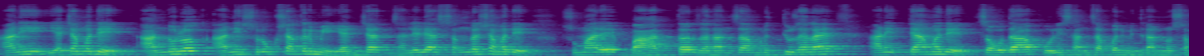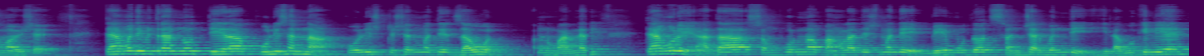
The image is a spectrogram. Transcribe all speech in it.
आणि याच्यामध्ये आंदोलक आणि सुरक्षाकर्मी यांच्यात झालेल्या संघर्षामध्ये सुमारे बहात्तर जणांचा मृत्यू झाला आहे आणि त्यामध्ये चौदा पोलिसांचा पण मित्रांनो समावेश आहे. त्यामध्ये मित्रांनो तेरा पोलिसांना पोलीस स्टेशनमध्ये जाऊन मारण्यात त्यामुळे आता संपूर्ण बांगलादेशमध्ये बेमुदत संचारबंदी ही लागू केली आहे.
